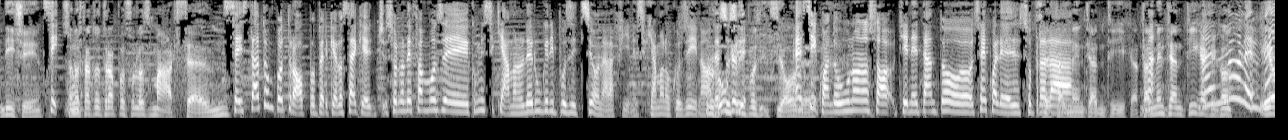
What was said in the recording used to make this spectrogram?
Dici? Sì. Sono Un- stato troppo sullo smartphone. Sei stato un po' troppo perché lo sai che ci sono le famose, come si chiamano? Le rughe di posizione alla fine, si chiamano così, no? Rughe si- di posizione? Eh sì, quando uno, non so, tiene tanto, sai qual è sopra Sei la... talmente antica, talmente antica ma che con- non è il vero.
